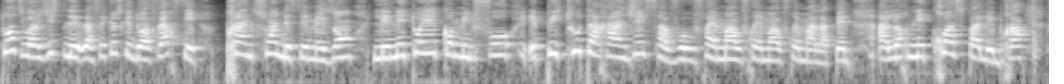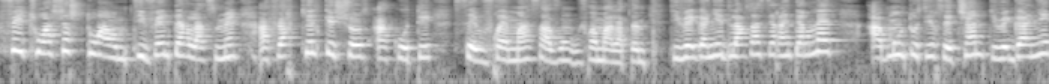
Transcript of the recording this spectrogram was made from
Toi, tu vas juste, la tu dois faire, c'est prendre soin de ces maisons, les nettoyer comme il faut, et puis tout arranger, ça vaut vraiment, vraiment, vraiment la peine. Alors, ne croise pas les bras. Fais-toi, cherche-toi un petit 20 heures la semaine à faire quelque chose à côté. C'est vraiment, ça vaut vraiment la peine. Tu veux gagner de l'argent sur Internet? Abonne-toi sur cette chaîne. Tu veux gagner,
